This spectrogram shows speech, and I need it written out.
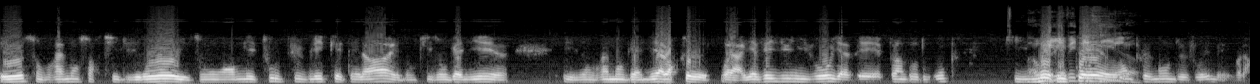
Et eux sont vraiment sortis du lot, ils ont emmené tout le public qui était là et donc ils ont gagné, euh, ils ont vraiment gagné. Alors que voilà, il y avait du niveau, il y avait plein d'autres groupes qui Ah oui, méritaient euh, amplement de jouer, mais voilà.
